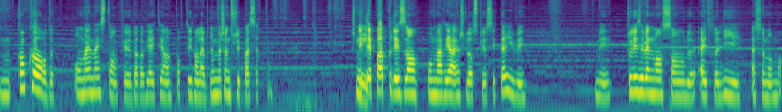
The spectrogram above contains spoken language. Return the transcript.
m- concorde au même instant que Barovia a été emporté dans la brume, mais je ne suis pas certain. Je Et- n'étais pas présent au mariage lorsque c'est arrivé, mais tous les événements semblent être liés à ce moment.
